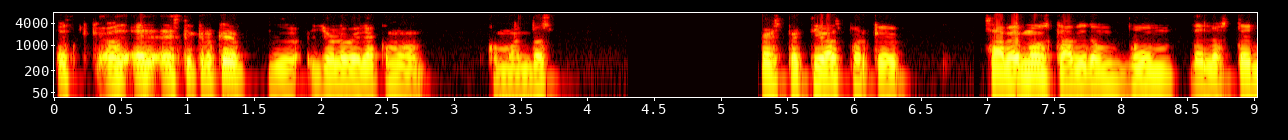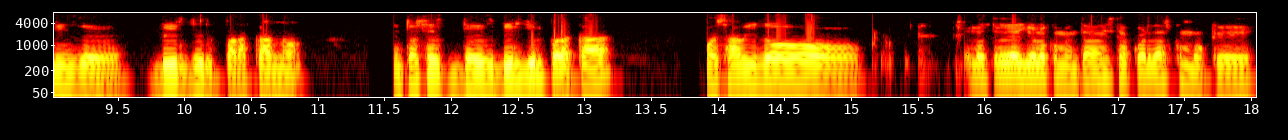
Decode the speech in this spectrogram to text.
es que, es- es que creo que yo lo vería como, como en dos perspectivas porque sabemos que ha habido un boom de los tenis de Virgil para acá, ¿no? Entonces, de Virgil para acá, pues ha habido, el otro día yo lo comentaba, si te acuerdas, como que,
